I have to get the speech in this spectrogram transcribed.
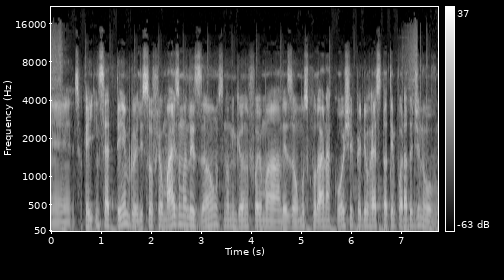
É, só que em setembro ele sofreu mais uma lesão, se não me engano foi uma lesão muscular na coxa e perdeu o resto da temporada de novo.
